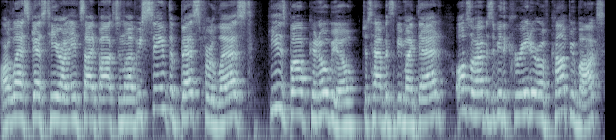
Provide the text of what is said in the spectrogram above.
Our last guest here on Inside Boxing Live. We saved the best for last. He is Bob Canobbio. Just happens to be my dad. Also happens to be the creator of CompuBox.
